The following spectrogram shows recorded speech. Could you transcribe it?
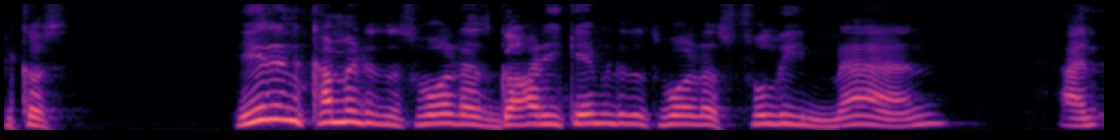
Because he didn't come into this world as God, he came into this world as fully man. And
